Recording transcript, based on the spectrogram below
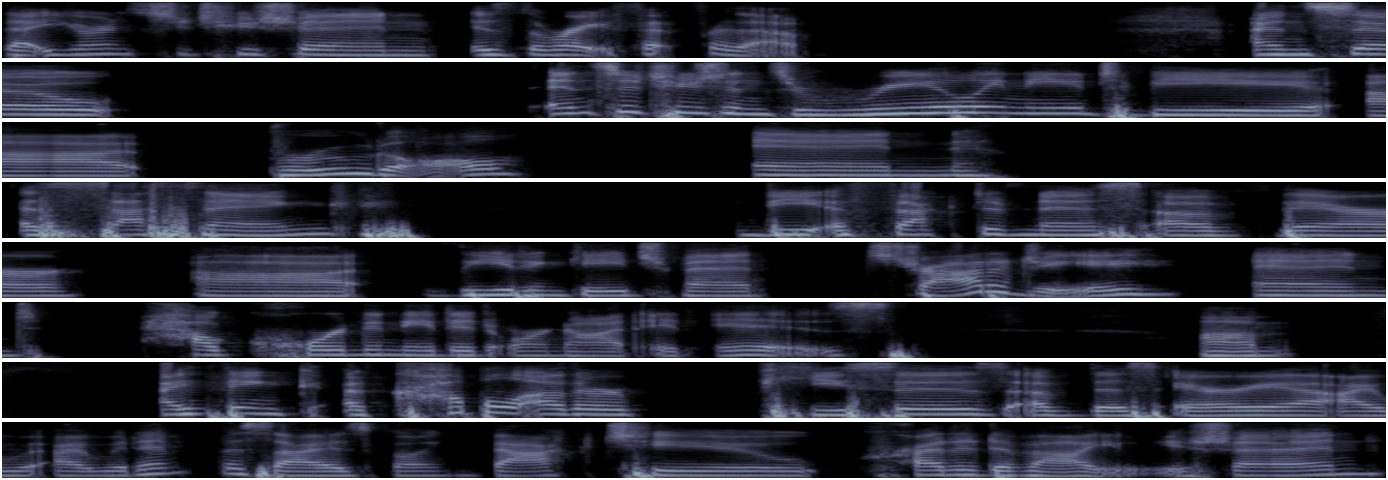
that your institution is the right fit for them. And so institutions really need to be uh, brutal in assessing the effectiveness of their uh, lead engagement strategy and how coordinated or not it is. Um, I think a couple other pieces of this area I, w- I would emphasize going back to credit evaluation.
